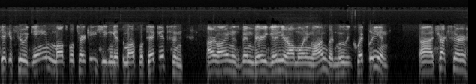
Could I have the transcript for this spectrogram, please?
tickets to a game, multiple turkeys. You can get the multiple tickets, and our line has been very good here all morning long, but moving quickly, and uh, trucks are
